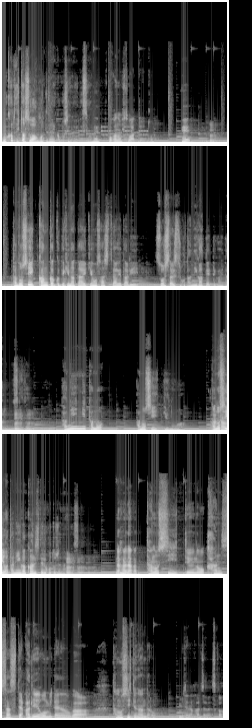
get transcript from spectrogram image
他の人はそうは思ってないかもしれないですよね他の人はっていうと？え、うん楽しい感覚的な体験をさせてあげたりそうしたりすることは苦手って書いてあるんですけど、うん他人にたの楽しいっていうのはうん楽しいは他人が感じてることじゃないですか、うんうんうん。だからなんか楽しいっていうのを感じさせてあげようみたいなのが楽しいってなんだろうみたいな感じじゃないですか。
